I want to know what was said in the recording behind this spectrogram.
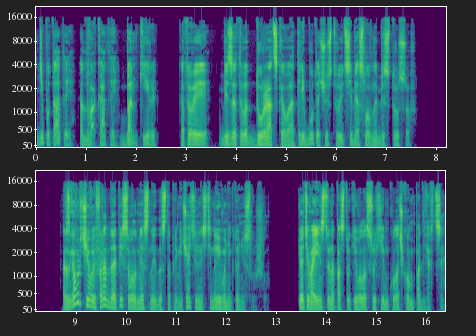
депутаты, адвокаты, банкиры, которые без этого дурацкого атрибута чувствуют себя словно без трусов. Разговорчивый Фреддо описывал местные достопримечательности, но его никто не слушал. Тетя воинственно постукивала сухим кулачком по дверце.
